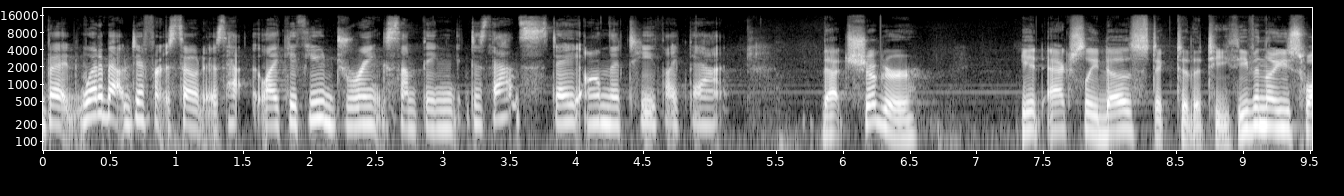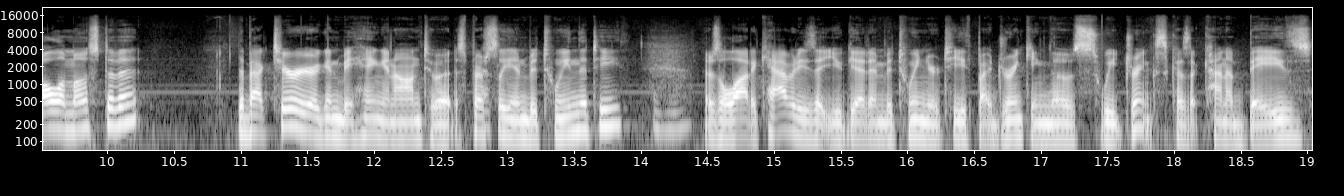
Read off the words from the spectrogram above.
But what about different sodas? How- Like if you drink something, does that stay on the teeth like that? that sugar, it actually does stick to the teeth. Even though you swallow most of it, the bacteria are going to be hanging on to it, especially in between the teeth. Mm-hmm. There's a lot of cavities that you get in between your teeth by drinking those sweet drinks because it kind of bathes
